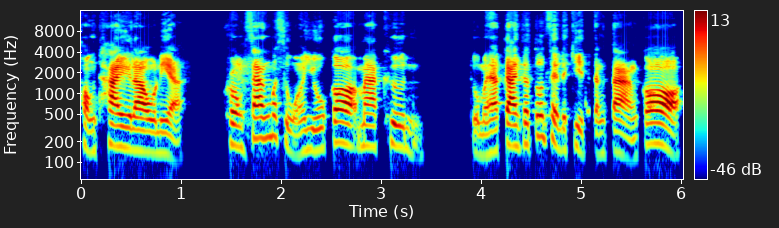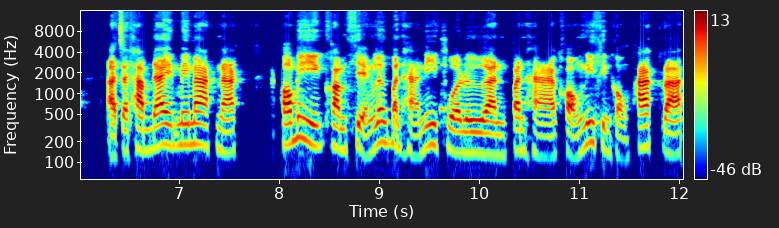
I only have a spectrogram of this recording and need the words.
ของไทยเราเนี่ย โครงสร้างผู้สูงอายุก็มากขึ้นถูกไหมฮะการกระตุ้นเศรษฐกิจต่างๆ ก็อาจจะทำได้ไม่มากนัก เพราะมีความเสี่ยงเรื่องปัญหาหนี้ครัวเรือน ปัญหาของหนี้สินของภาครัฐ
